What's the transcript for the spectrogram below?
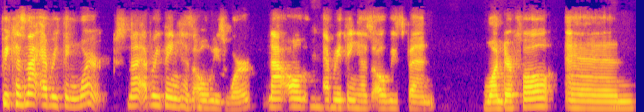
because not everything works. Not everything has mm-hmm. always worked. Not all mm-hmm. everything has always been wonderful. And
